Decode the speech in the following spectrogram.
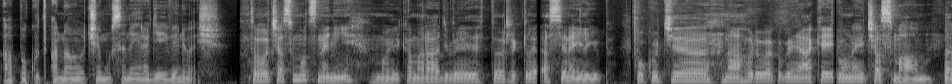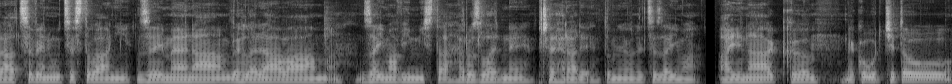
A pokud ano, čemu se nejraději věnuješ? Toho času moc není, moji kamarádi by to řekli asi nejlíp. Pokud eh, náhodou jakoby nějaký volný čas mám, rád se věnuju cestování, zejména vyhledávám zajímavé místa, rozhledny, přehrady, to mě velice zajímá. A jinak eh, jako určitou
